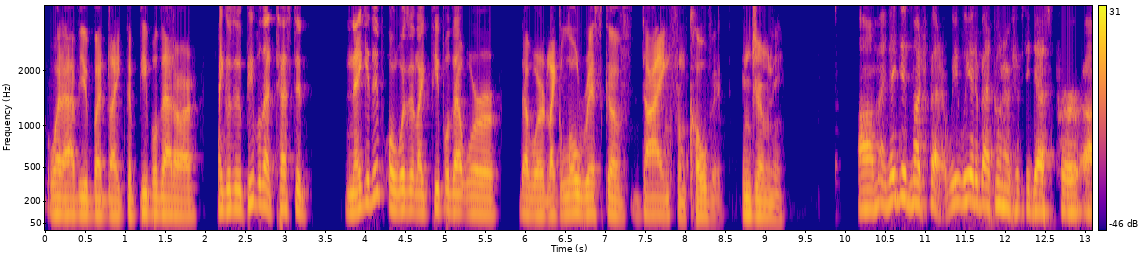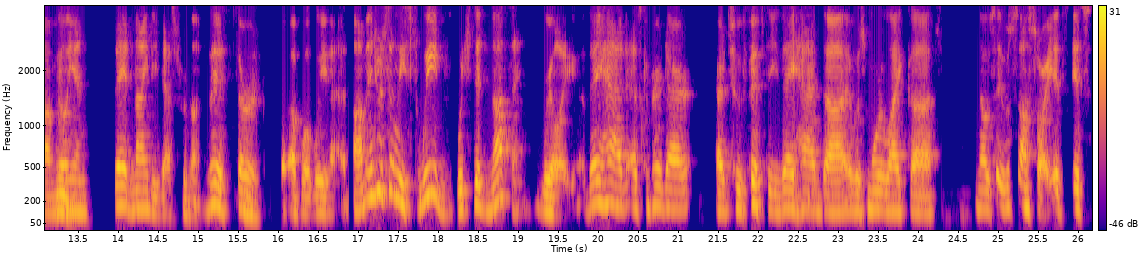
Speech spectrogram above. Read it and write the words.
what have you. But like the people that are like was it the people that tested negative, or was it like people that were that were like low risk of dying from COVID in Germany? Um, and they did much better. We, we had about 250 deaths per uh, hmm. million. Mm. They had 90 deaths per million. They had a third mm. of what we had. Um, interestingly, Sweden, which did nothing really, they had, as compared to our, our 250, they had, uh, it was more like, uh, no, it was, I'm sorry, it's, it's,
